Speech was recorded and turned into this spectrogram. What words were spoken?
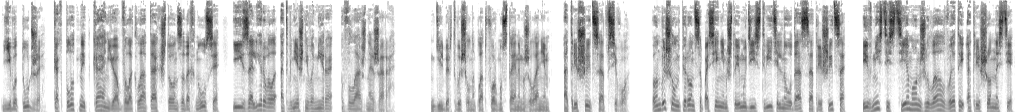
Его тут же, как плотной тканью, обволокла так, что он задохнулся и изолировала от внешнего мира влажная жара. Гильберт вышел на платформу с тайным желанием отрешиться от всего. Он вышел на перрон с опасением, что ему действительно удастся отрешиться, и вместе с тем он желал в этой отрешенности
